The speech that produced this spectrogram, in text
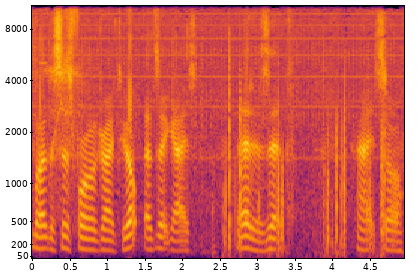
But this is four-wheel drive too. Oh, that's it guys. That is it. Alright, so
